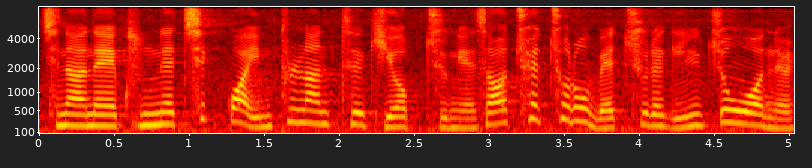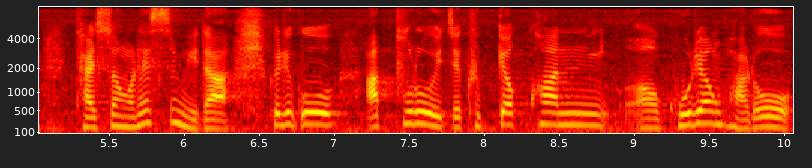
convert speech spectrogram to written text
지난해 국내 치과 임플란트 기업 중에서 최초로 매출액 1조 원을 달성을 했습니다. 그리고 앞으로 이제 급격한 어, 고령화로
